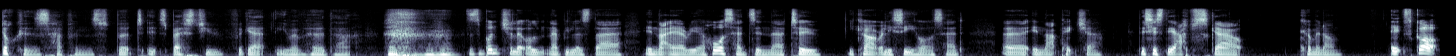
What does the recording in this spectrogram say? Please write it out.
Dockers happens, but it's best you forget that you ever heard that. There's a bunch of little nebulas there in that area. Horsehead's in there too. You can't really see Horsehead uh, in that picture. This is the Asp Scout coming on. It's got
